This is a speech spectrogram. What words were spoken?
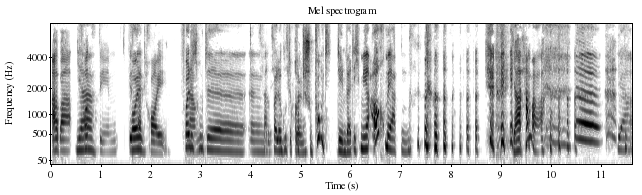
Aber ja, trotzdem ist voll. er treu. Voll das gute, äh, voll der gute cool. praktische Punkt. Den werde ich mir auch merken. ja, Hammer. äh, ja.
